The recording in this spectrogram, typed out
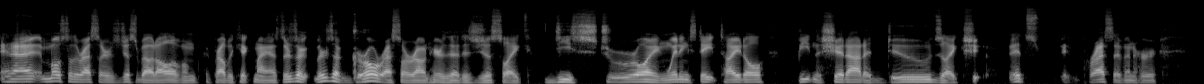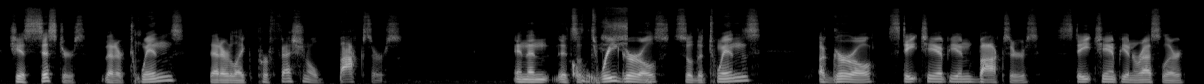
and I, most of the wrestlers, just about all of them, could probably kick my ass. There's a there's a girl wrestler around here that is just like destroying, winning state title, beating the shit out of dudes. Like she, it's impressive. And her, she has sisters that are twins that are like professional boxers. And then it's three shit. girls. So the twins, a girl, state champion boxers, state champion wrestler.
